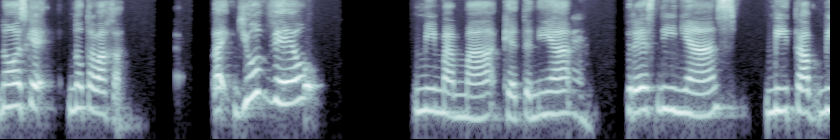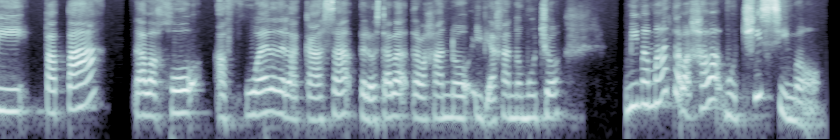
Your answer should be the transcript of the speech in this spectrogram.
no, es que no trabaja. Yo veo mi mamá que tenía tres niñas, mi, mi papá trabajó afuera de la casa, pero estaba trabajando y viajando mucho. Mi mamá trabajaba muchísimo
